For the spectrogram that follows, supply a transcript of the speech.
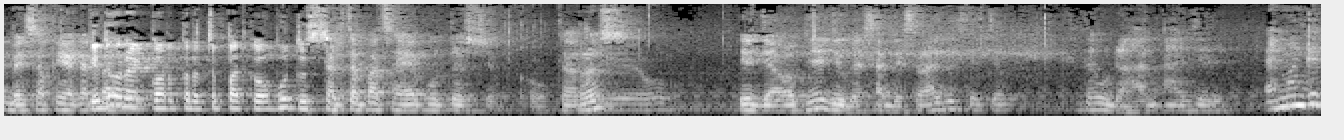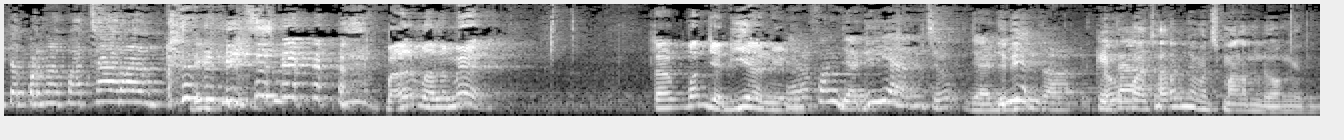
besoknya ketemu Itu rekor tercepat kamu putus. Tercepat saya putus Cuk. terus ya jawabnya juga sadis lagi sih Cuk. kita udahan aja emang kita pernah pacaran Padahal malamnya telepon jadian ini. telepon jadian Cuk. jadi jadian kamu kita pacaran cuma semalam doang gitu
